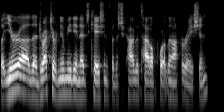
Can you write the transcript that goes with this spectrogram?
but you're uh, the director of new media and education for the Chicago Title Portland operation.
